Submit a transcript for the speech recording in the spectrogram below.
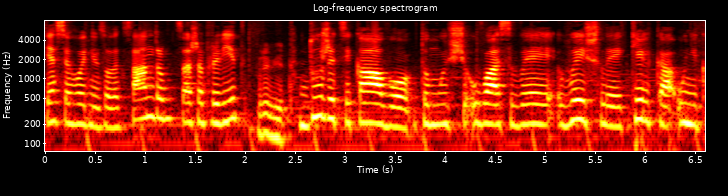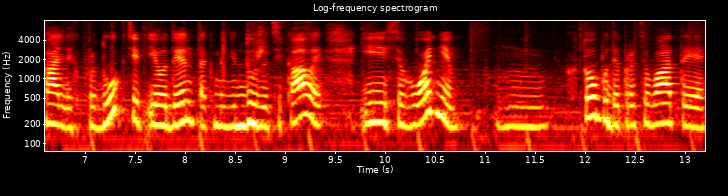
я сьогодні з Олександром. Саша, привіт! Привіт. Дуже цікаво, тому що у вас ви вийшли кілька унікальних продуктів, і один так мені дуже цікавий. І сьогодні м, хто буде працювати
